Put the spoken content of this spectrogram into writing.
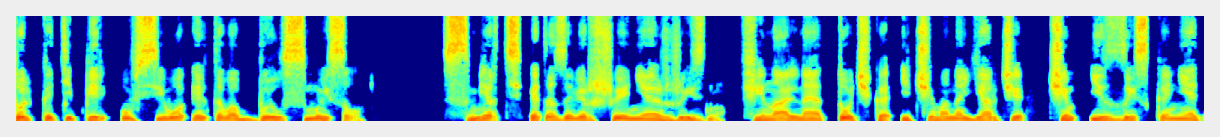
только теперь у всего этого был смысл. Смерть – это завершение жизни, финальная точка, и чем она ярче, чем изысканнее,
